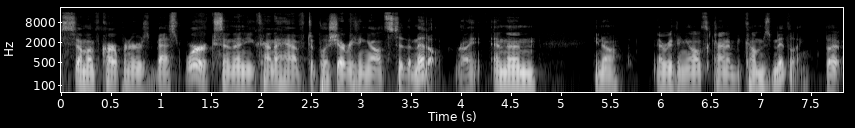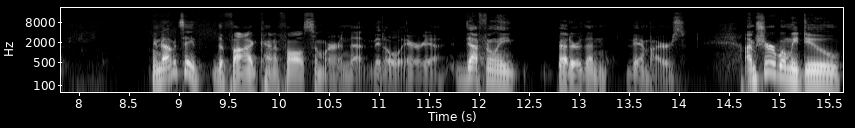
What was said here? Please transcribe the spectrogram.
some of Carpenter's best works, and then you kind of have to push everything else to the middle, right? And then, you know, everything else kind of becomes middling. But and I would say the fog kind of falls somewhere in that middle area. Definitely better than vampires. I'm sure when we do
